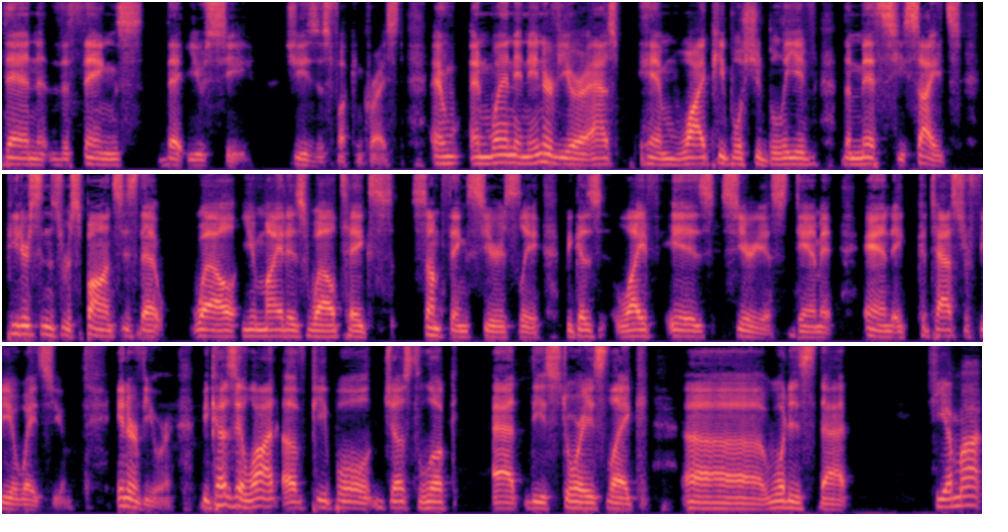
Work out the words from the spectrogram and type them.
than the things that you see. Jesus fucking Christ. And and when an interviewer asked him why people should believe the myths he cites, Peterson's response is that well, you might as well take something seriously because life is serious, damn it, and a catastrophe awaits you. Interviewer, because a lot of people just look at these stories like uh what is that? tiamat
